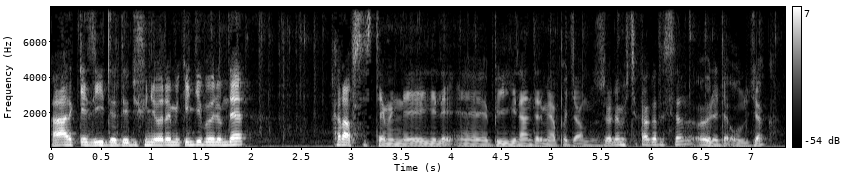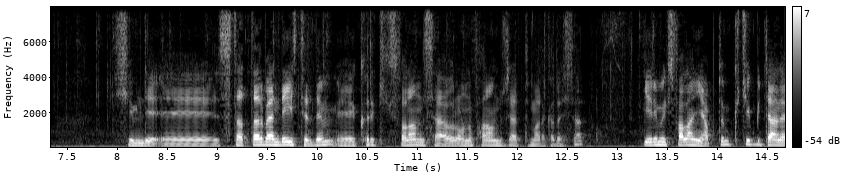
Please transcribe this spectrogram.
Herkes iyidir diye düşünüyorum. İkinci bölümde craft sisteminle ilgili e, bilgilendirme yapacağımızı söylemiştik arkadaşlar. Öyle de olacak. Şimdi e, statları ben değiştirdim. E, 40x falan server onu falan düzelttim arkadaşlar. 20x falan yaptım. Küçük bir tane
